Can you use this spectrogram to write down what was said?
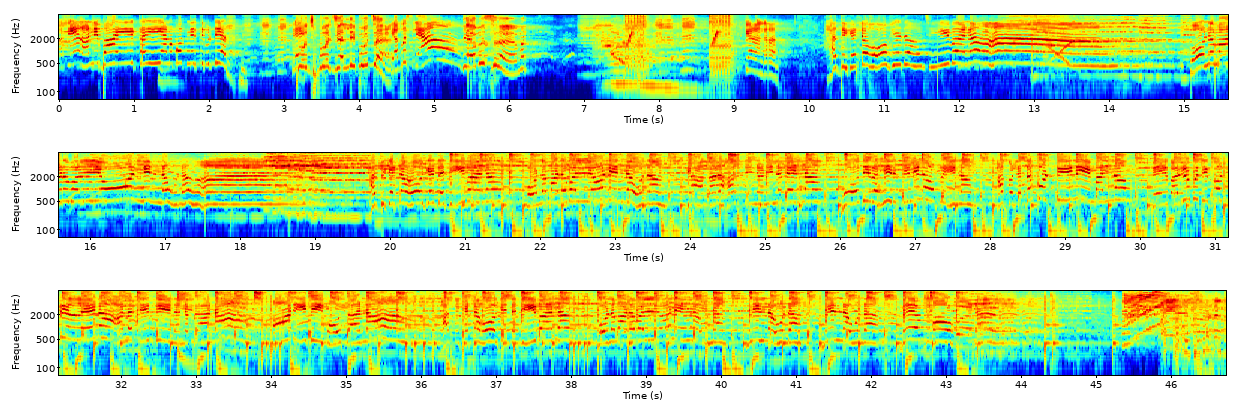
ಮತ್ತೇನು ನೀ ಬಾಯಿ ಕೈ ಅನ್ಕೋತ ನಿಂತಿ ಬಿಟ್ಟಿಯಲ್ಲ ಪೂಜ್ ಪೂಜ್ ಜಲ್ದಿ ಪೂಜ. ಎಬಸ್ಲ್ಯಾ ಎಬಸ್ ಮತ್ ಕೇಳಂಗಾರ. ಹದ್ದಿಗೆಟ್ಟ ಹೋಗಿದ ಜೀವನ. ಫೋನ್ ಮಾಡುವಲ್ಯೋ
